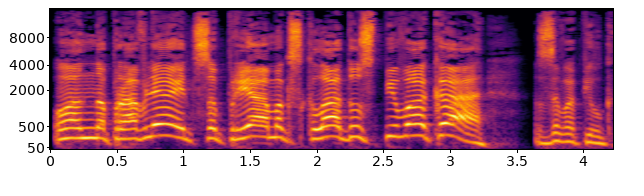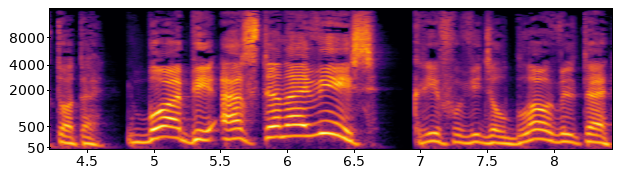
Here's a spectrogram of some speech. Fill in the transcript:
«Он направляется прямо к складу спивака!» – завопил кто-то. «Бобби, остановись!» Крив увидел Блаувельта,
